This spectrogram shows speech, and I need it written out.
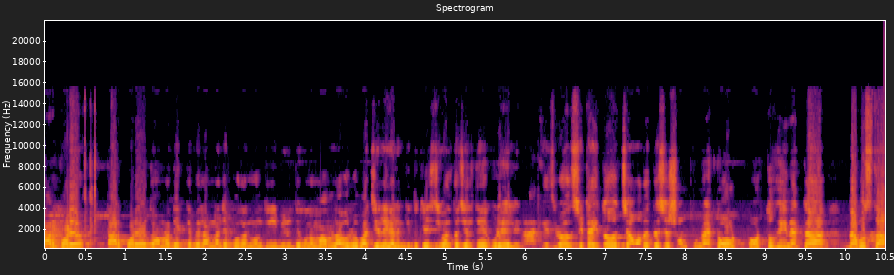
তারপরেও তারপরেও তো আমরা দেখতে পেলাম না যে প্রধানমন্ত্রীর বিরুদ্ধে কোনো মামলা হলো বা জেলে গেলেন কিন্তু কেজরিওয়াল তো জেল থেকে ঘুরে এলেন। হ্যাঁ কেজরিওয়াল সেটাই তো হচ্ছে আমাদের দেশে সম্পূর্ণ একটা অর্থহীন একটা ব্যবস্থা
